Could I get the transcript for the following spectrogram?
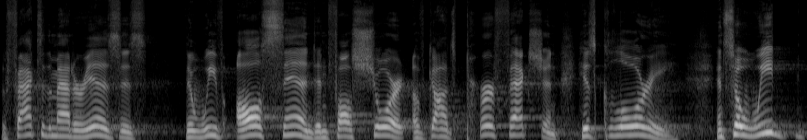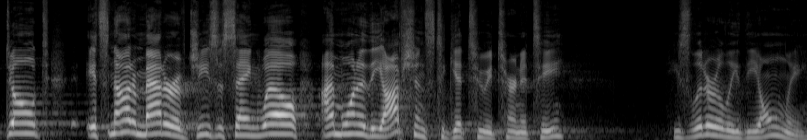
The fact of the matter is, is that we've all sinned and fall short of God's perfection, His glory. And so we don't, it's not a matter of Jesus saying, Well, I'm one of the options to get to eternity. He's literally the only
